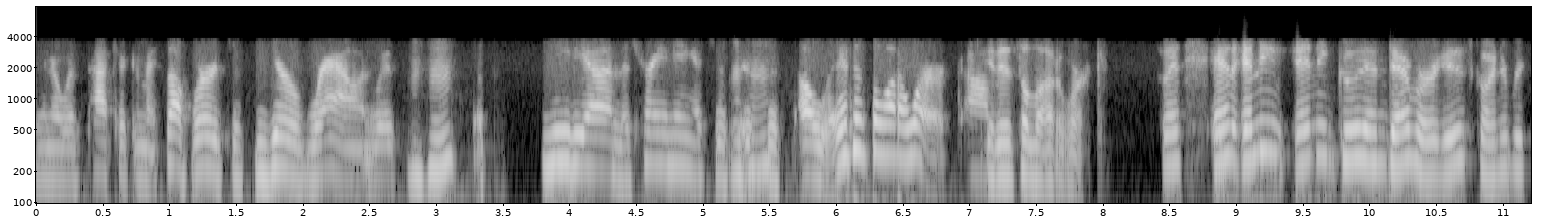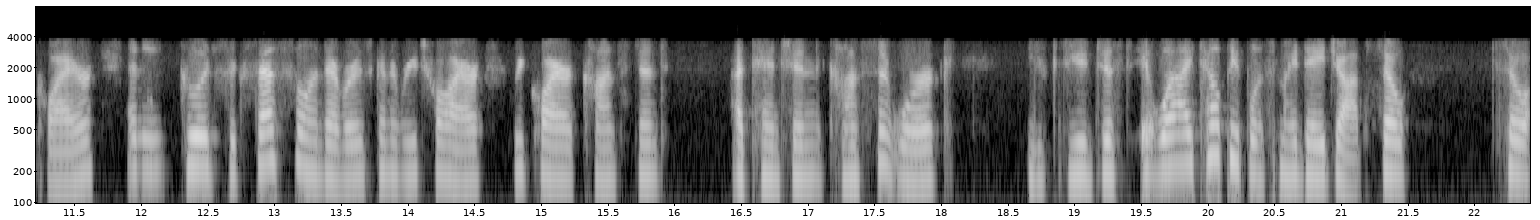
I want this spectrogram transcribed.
you know with Patrick and myself, we're just year round with, mm-hmm. with media and the training. It's just mm-hmm. it's just a, it is a lot of work. Um, it is a lot of work. And any any good endeavor is going to require any good successful endeavor is going to require require constant attention, constant work. You you just it, well I tell people it's my day job. So so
